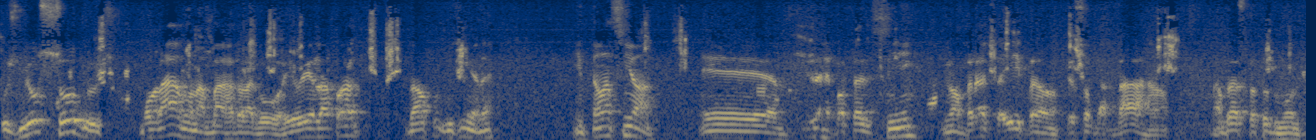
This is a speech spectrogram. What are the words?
os meus sogros moravam na Barra da Lagoa. Eu ia lá para dar uma fugidinha, né? Então, assim, ó, é, fiz a reportagem sim. Um abraço aí para o pessoal da Barra. Um abraço para todo mundo.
